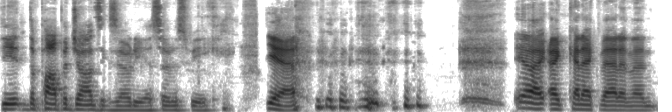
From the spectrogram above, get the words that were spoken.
the the Papa John's Exodia, so to speak. Yeah, yeah, I, I connect that, and then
